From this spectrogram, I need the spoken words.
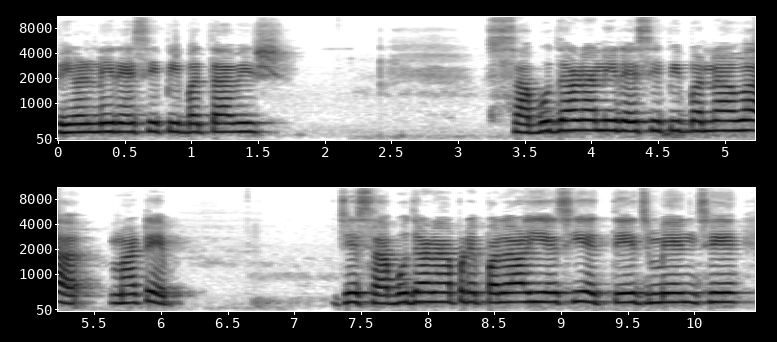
ભેળની રેસીપી બતાવીશ. સાબુદાણાની રેસીપી બનાવવા માટે જે સાબુદાણા આપણે પલાળીએ છીએ તે જ મેન છે.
